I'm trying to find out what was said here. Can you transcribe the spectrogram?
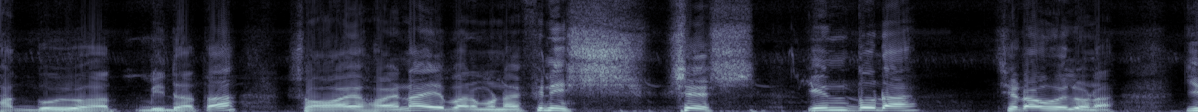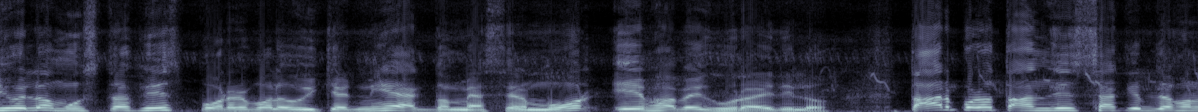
ভাগ্য বিধাতা সহায় হয় না, এবার মনে হয় ফিনিশ শেষ। কিন্তু না, সেটাও হইল না। কি হইল? মুস্তাফিজ পরের বলে উইকেট নিয়ে একদম ম্যাচের মোড় এভাবে ঘুরাই দিল। তারপরেও তানজিদ সাকিব যখন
